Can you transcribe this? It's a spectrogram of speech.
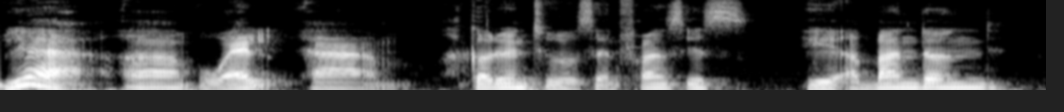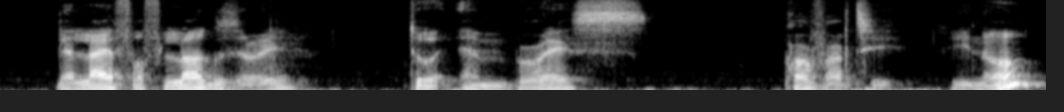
Yeah. Um, well, um, according to Saint Francis, he abandoned the life of luxury to embrace poverty. You know,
